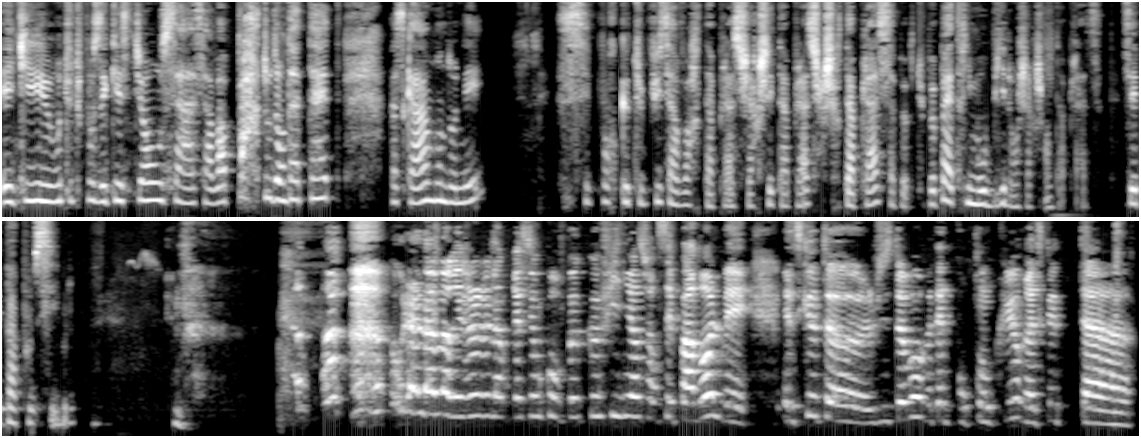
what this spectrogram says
et qui où tu te poses des questions, où ça, ça va partout dans ta tête, parce qu'à un moment donné, c'est pour que tu puisses avoir ta place, chercher ta place, chercher ta place. Ça peut, tu peux pas être immobile en cherchant ta place. C'est pas possible. oh là là, Marie-Jo, j'ai l'impression qu'on peut que finir sur ces paroles, mais est-ce que, justement, peut-être pour conclure, est-ce que tu as,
